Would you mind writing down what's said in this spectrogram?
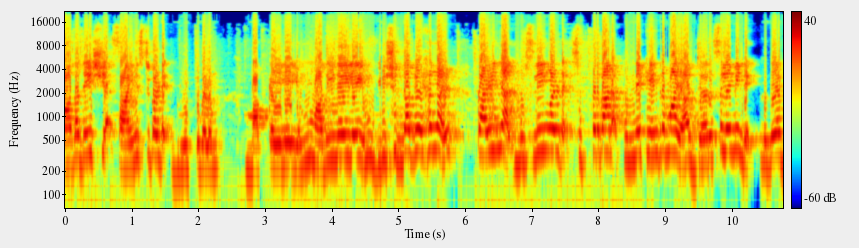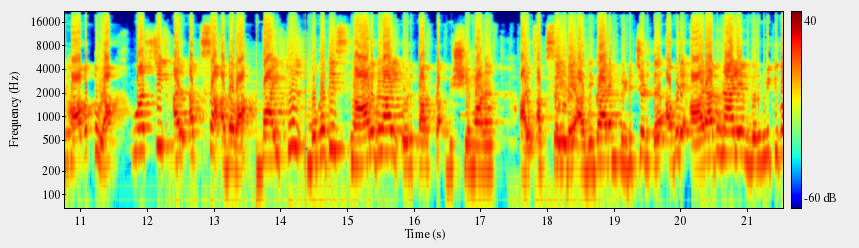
മതദേശീയ സയനിസ്റ്റുകളുടെ ഗ്രൂപ്പുകളും മക്കയിലെയും മദീനയിലെയും വിശുദ്ധ ഗ്രഹങ്ങൾ കഴിഞ്ഞാൽ മുസ്ലിങ്ങളുടെ സുപ്രധാന പുണ്യകേന്ദ്രമായ ജെറുസലേമിന്റെ ഹൃദയഭാഗത്തുള്ള മസ്ജിദ് അൽ അക്സ അഥവാ ബൈത്തുൽ മുഹദീസ് നാളുകളായി ഒരു തർക്ക വിഷയമാണ്. അൽ അക്സയുടെ അധികാരം പിടിച്ചെടുത്ത് അവിടെ ആരാധനാലയം നിർമ്മിക്കുക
